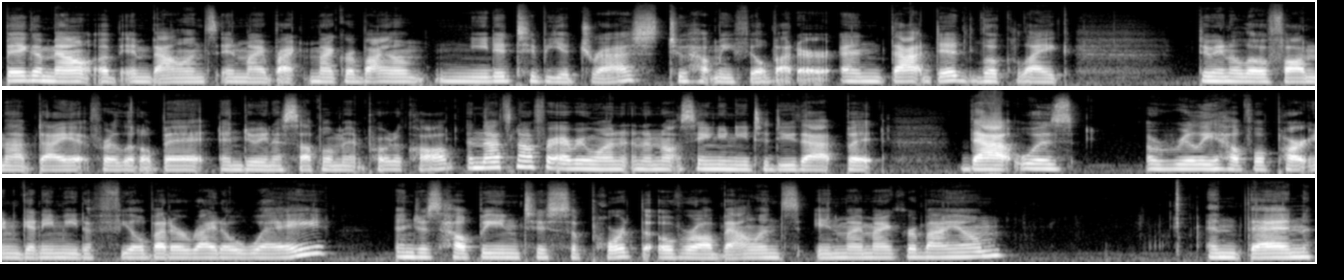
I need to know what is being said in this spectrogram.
big amount of imbalance in my microbiome needed to be addressed to help me feel better. And that did look like doing a low FODMAP diet for a little bit and doing a supplement protocol. And that's not for everyone. And I'm not saying you need to do that, but that was a really helpful part in getting me to feel better right away and just helping to support the overall balance in my microbiome. And then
